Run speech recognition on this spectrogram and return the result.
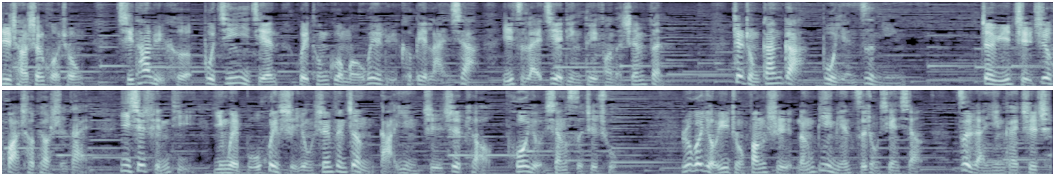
日常生活中，其他旅客不经意间会通过某位旅客被拦下，以此来界定对方的身份，这种尴尬不言自明。这与纸质化车票时代一些群体因为不会使用身份证打印纸质票颇有相似之处。如果有一种方式能避免此种现象，自然应该支持。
